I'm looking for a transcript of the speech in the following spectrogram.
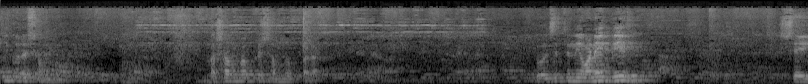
কি করে সম্ভব? অসম্ভবকে সম্ভব করা। বলছে তিনি অনেক দিন সেই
